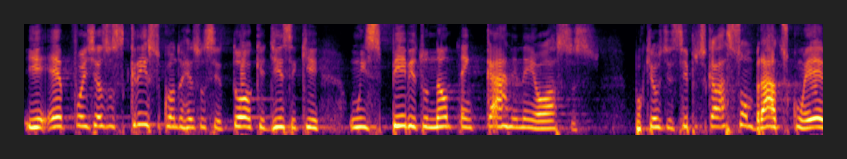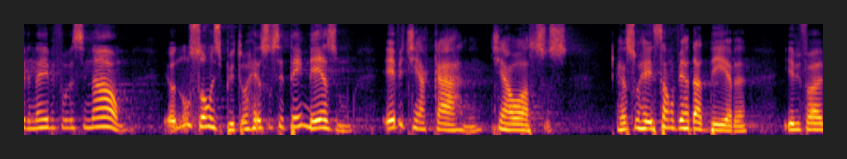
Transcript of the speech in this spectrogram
E é, foi Jesus Cristo, quando ressuscitou, que disse que um espírito não tem carne nem ossos, porque os discípulos ficaram assombrados com ele. Né? Ele falou assim: Não, eu não sou um espírito, eu ressuscitei mesmo. Ele tinha carne, tinha ossos, ressurreição verdadeira. E ele falou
